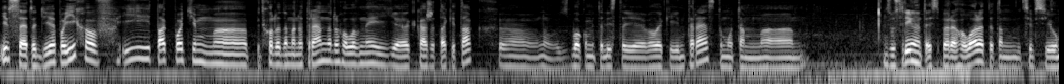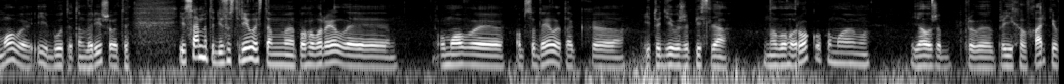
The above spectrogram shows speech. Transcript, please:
І все, тоді я поїхав. І так потім е, підходить до мене тренер головний, е, каже так і так. Е, ну, з боку металіста є великий інтерес, тому там зустрінетесь, переговорите там ці всі умови і будете там вирішувати. І все, ми тоді зустрілись, там поговорили, умови обсудили. так. е, І тоді вже після Нового року, по-моєму, я вже приїхав в Харків,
